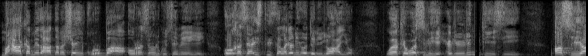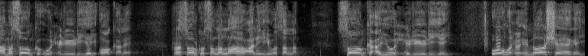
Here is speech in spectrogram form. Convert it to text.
maxaa ka mid a haddaba shay qurbo ah oo rasuulku sameeyey oo khasaa'istiisa laga dhigoo daliil loo hayo waa ka waslihi xidhiidhintiisii asiyaama soonka uu xidhiidhiyey oo kale rasuulku sala allahu alayhi wasalam soonka ayuu xidhiidhiyey oo wuxuu inoo sheegay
